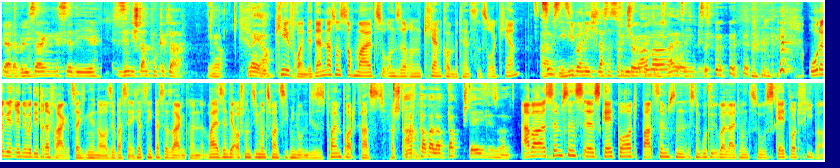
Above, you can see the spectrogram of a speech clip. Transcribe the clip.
ja, da würde ich sagen, ist ja die, sind die Standpunkte klar. Ja. Naja. Okay, Freunde, dann lass uns doch mal zu unseren Kernkompetenzen zurückkehren. Simpsons. nee, lieber nicht. Lass uns doch lieber über Futurama die Fragezeichen und reden. Oder wir reden über die drei Fragezeichen, genau, Sebastian. Ich hätte es nicht besser sagen können, weil es sind ja auch schon 27 Minuten dieses tollen Podcasts verstrichen. Ach, papalapap, stell dich nicht so an. Aber Simpsons äh, Skateboard, Bart Simpson ist eine gute Überleitung zu Skateboard Fieber.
